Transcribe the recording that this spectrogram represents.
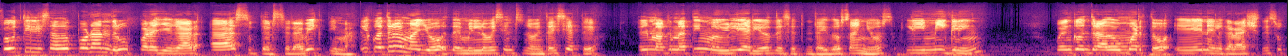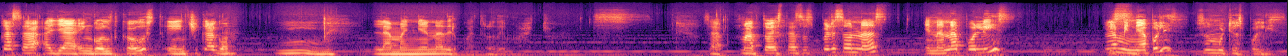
fue utilizado por Andrew para llegar a su tercera víctima. El 4 de mayo de 1997, el magnate inmobiliario de 72 años, Lee Miglin, fue encontrado muerto en el garage de su casa allá en Gold Coast, en Chicago, Uh, la mañana del 4 de mayo. O sea, mató a estas dos personas en Anápolis. ¿Era Minneapolis? Son muchas polis.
